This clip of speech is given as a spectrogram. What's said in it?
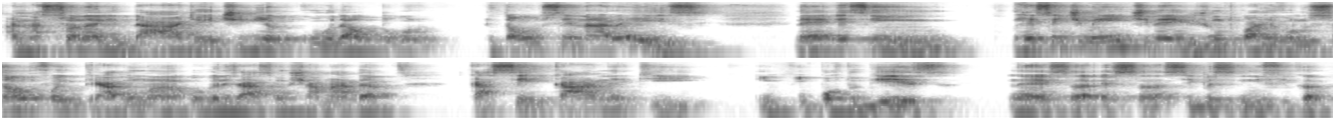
a nacionalidade, a etnia curda autônoma. Então o cenário é esse, né? Assim, recentemente, né, junto com a revolução, foi criada uma organização chamada KCK, né, que em, em português, né, essa, essa sigla significa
